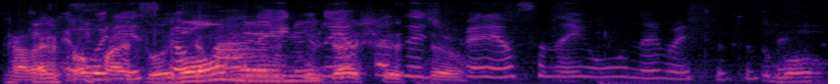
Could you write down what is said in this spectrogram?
Caraca, é por isso que eu falei que não ia fazer diferença nenhuma, né? Mas tudo Muito bem. Bom.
